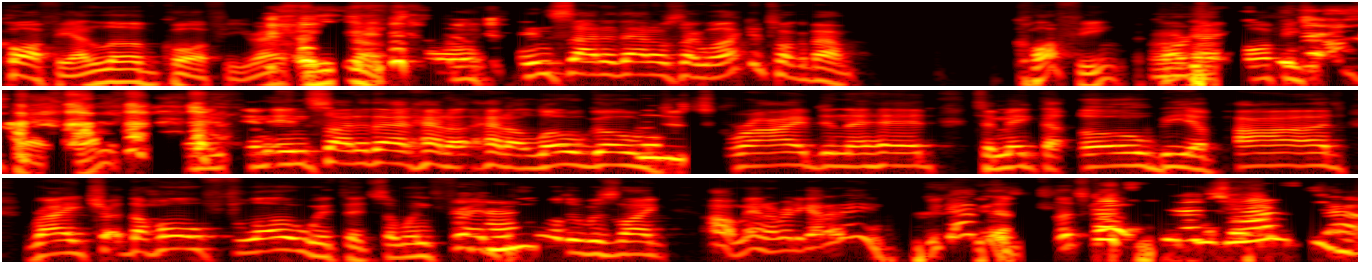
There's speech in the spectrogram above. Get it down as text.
coffee. I love coffee, right? There you go. so inside of that, I was like, well, I could talk about coffee, a car Uh-huh. coffee podcast, right? and, and inside of that had a had a logo described in the head to make the O be a pod, right? The whole flow with it. So when Fred Uh-huh. it was like, oh man, I already got a name. We got this. Let's go. That's fantastic.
